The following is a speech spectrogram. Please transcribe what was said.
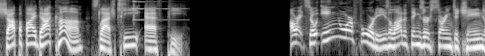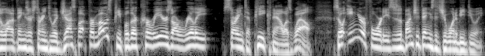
shopify.com slash PFP. All right, so in your 40s, a lot of things are starting to change, a lot of things are starting to adjust, but for most people, their careers are really starting to peak now as well. So in your 40s, there's a bunch of things that you want to be doing.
